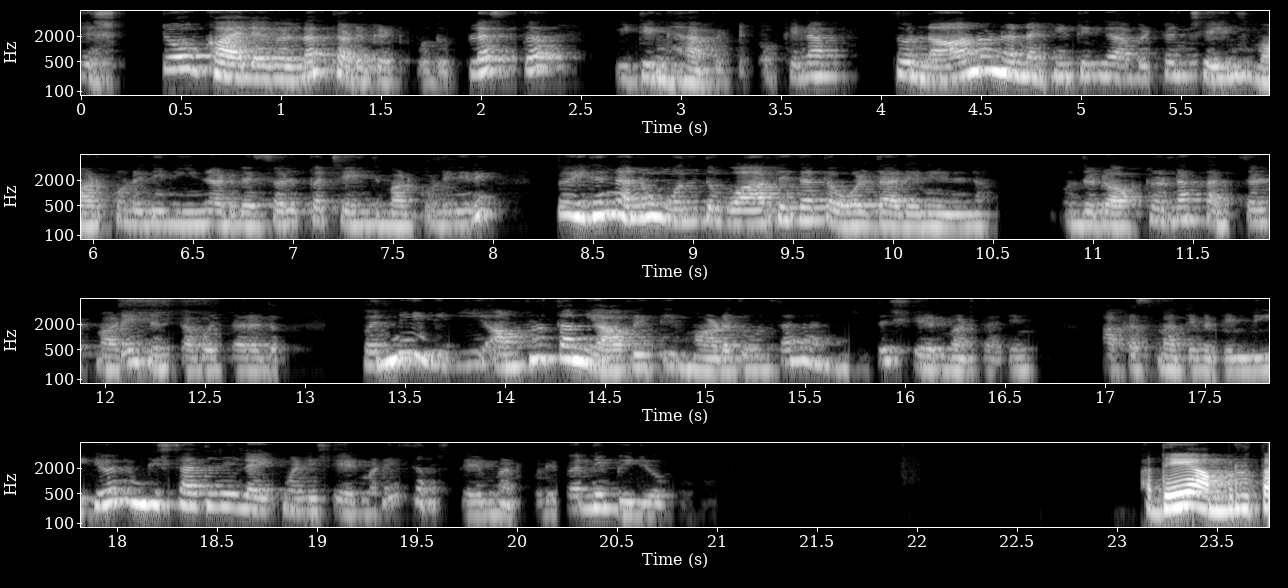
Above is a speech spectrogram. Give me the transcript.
ಎಷ್ಟೋ ಕಾಯಿಲೆಗಳನ್ನ ತಡೆಗಟ್ಬೋದು ಪ್ಲಸ್ ದ ಈಟಿಂಗ್ ಹ್ಯಾಬಿಟ್ ಓಕೆನಾ ಸೊ ನಾನು ನನ್ನ ಈಟಿಂಗ್ ಹ್ಯಾಬಿಟ್ನ ಚೇಂಜ್ ಮಾಡ್ಕೊಂಡಿದ್ದೀನಿ, ಈ ನಡುವೆ ಸ್ವಲ್ಪ ಚೇಂಜ್ ಮಾಡ್ಕೊಂಡಿದ್ದೀನಿ. ಸೊ ಇದನ್ನು ನಾನು ಒಂದು ವಾರದಿಂದ ತಗೊಳ್ತಾ ಇದ್ದೀನಿ ಇದನ್ನು. ಒಂದು ಡಾಕ್ಟರ್ನ ಕನ್ಸಲ್ಟ್ ಮಾಡಿ ಇದನ್ನು ತಗೊಳ್ತಾ ಇರೋದು. ಬನ್ನಿ ಈ ಅಮೃತನ ಯಾವ ರೀತಿ ಮಾಡೋದು ಅಂತ ನಾನು ನಿಮ್ಮ ಜೊತೆ ಶೇರ್ ಮಾಡ್ತಾ ಇದ್ದೀನಿ. ಅಕಸ್ಮಾತ್ ಇವತ್ತಿನ ವಿಡಿಯೋ ನಿಮ್ಗೆ ಇಷ್ಟ ಆದರೆ ಲೈಕ್ ಮಾಡಿ ಶೇರ್ ಮಾಡಿ ಸಬ್ಸ್ಕ್ರೈಬ್ ಮಾಡ್ಕೊಳ್ಳಿ ಬನ್ನಿ ವೀಡಿಯೋ ಅದೇ ಅಮೃತ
